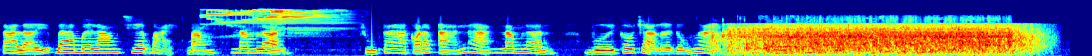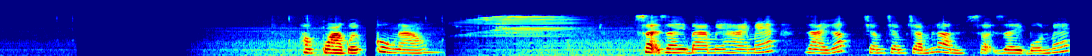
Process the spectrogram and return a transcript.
Ta lấy 35 chia 7 bằng 5 lần. Chúng ta có đáp án là 5 lần. Với câu trả lời đúng này, Học quà cuối cùng nào. Sợi dây 32m, dài gấp chấm chấm chấm lần sợi dây 4m.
